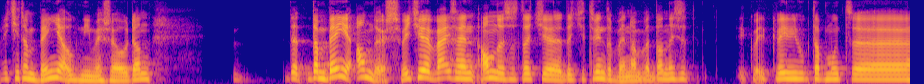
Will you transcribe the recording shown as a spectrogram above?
weet je, dan ben je ook niet meer zo. Dan, dat- dan ben je anders. Weet je, wij zijn anders dan dat je, dat je twintig bent. Dan, dan is het, ik weet, ik weet niet hoe ik dat moet. eh,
